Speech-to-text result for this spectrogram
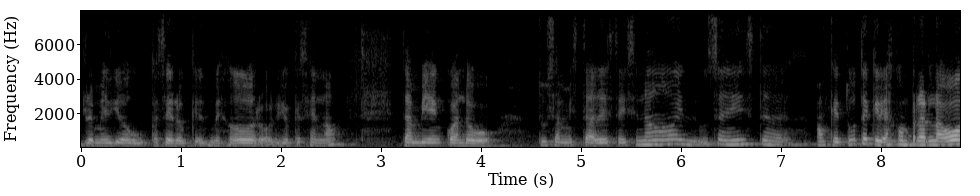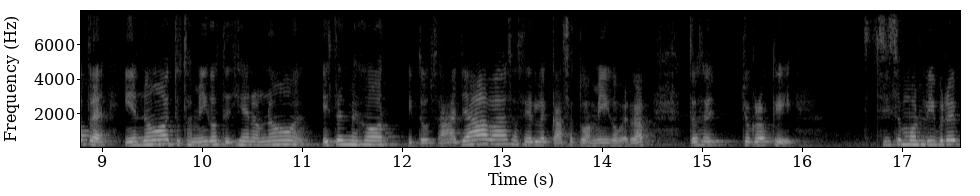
remedio casero que es mejor, o yo qué sé, ¿no? También cuando tus amistades te dicen, no, usa esta, aunque tú te querías comprar la otra, y no, tus amigos te dijeron, no, esta es mejor, y tú, allá ah, vas a hacerle caso a tu amigo, ¿verdad? Entonces, yo creo que sí somos libres,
